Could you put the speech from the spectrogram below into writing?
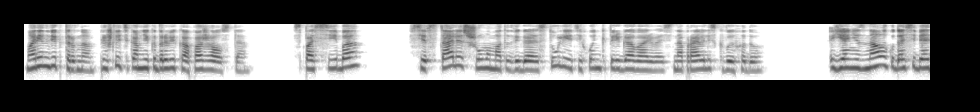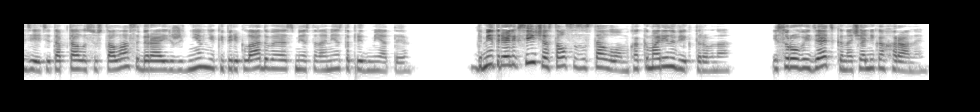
Марина Викторовна, пришлите ко мне кадровика, пожалуйста. Спасибо. Все встали, с шумом отодвигая стулья и тихонько переговариваясь, направились к выходу. Я не знала, куда себя деть, и топталась у стола, собирая ежедневник и перекладывая с места на место предметы. Дмитрий Алексеевич остался за столом, как и Марина Викторовна, и суровый дядька, начальник охраны.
